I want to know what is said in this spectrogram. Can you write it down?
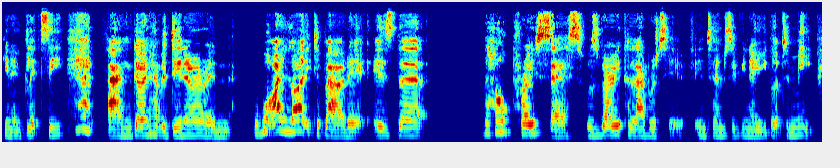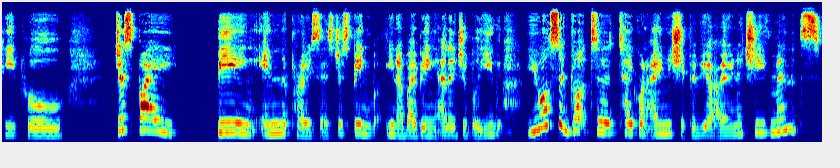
you know, glitzy and go and have a dinner. And what I liked about it is that the whole process was very collaborative in terms of you know you got to meet people just by being in the process just being you know by being eligible. You you also got to take on ownership of your own achievements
